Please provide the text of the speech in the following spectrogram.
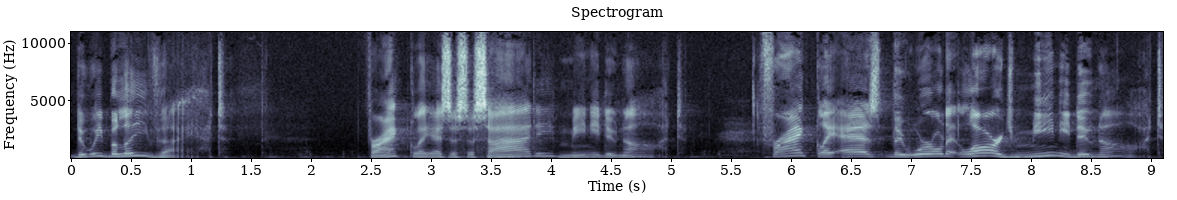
Do we believe that? Frankly, as a society, many do not. Frankly, as the world at large, many do not.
